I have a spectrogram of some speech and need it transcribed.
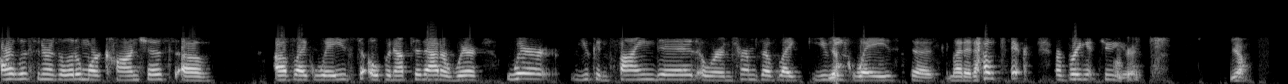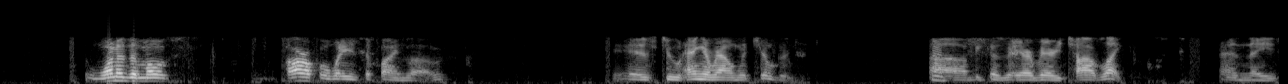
our listeners a little more conscious of of like ways to open up to that, or where where you can find it, or in terms of like unique ways to let it out there or bring it to you? Yeah. One of the most powerful ways to find love is to hang around with children uh, because they are very childlike. And they,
